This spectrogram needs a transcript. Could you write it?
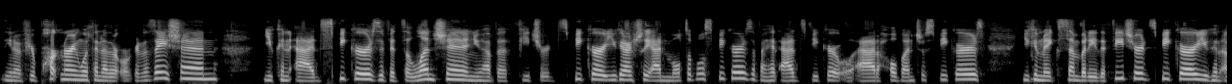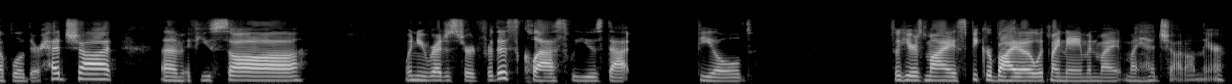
you know if you're partnering with another organization you can add speakers if it's a luncheon and you have a featured speaker. You can actually add multiple speakers. If i hit add speaker it will add a whole bunch of speakers. You can make somebody the featured speaker. You can upload their headshot um, if you saw when you registered for this class, we used that field. So here's my speaker bio with my name and my, my headshot on there.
